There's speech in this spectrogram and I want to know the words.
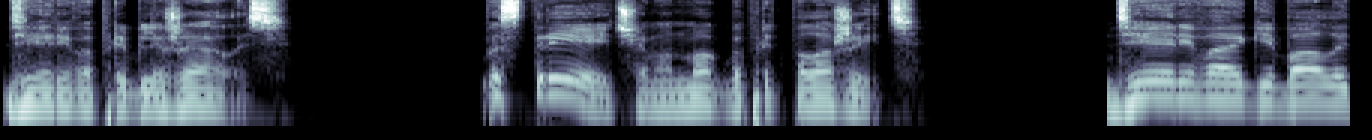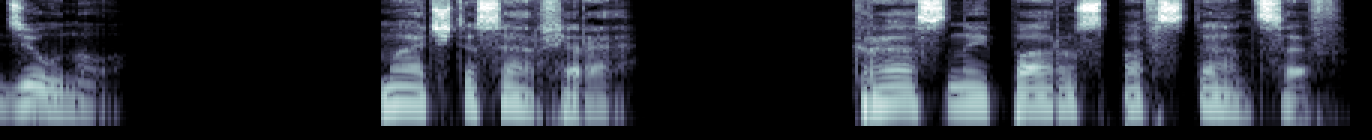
Дерево приближалось. Быстрее, чем он мог бы предположить. Дерево огибало дюну. Мачта сарфера. Красный парус повстанцев.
